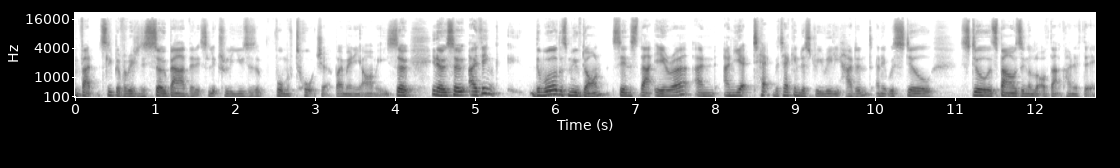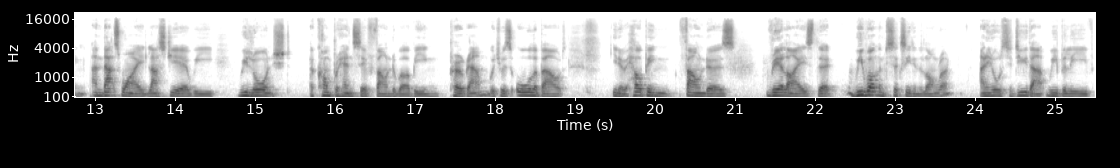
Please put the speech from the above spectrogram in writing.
in fact, sleep deprivation is so bad that it's literally used as a form of torture by many armies. So, you know, so I think the world has moved on since that era, and and yet tech, the tech industry really hadn't, and it was still still espousing a lot of that kind of thing. And that's why last year we we launched a comprehensive founder well-being program, which was all about, you know, helping founders realize that we want them to succeed in the long run, and in order to do that, we believe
